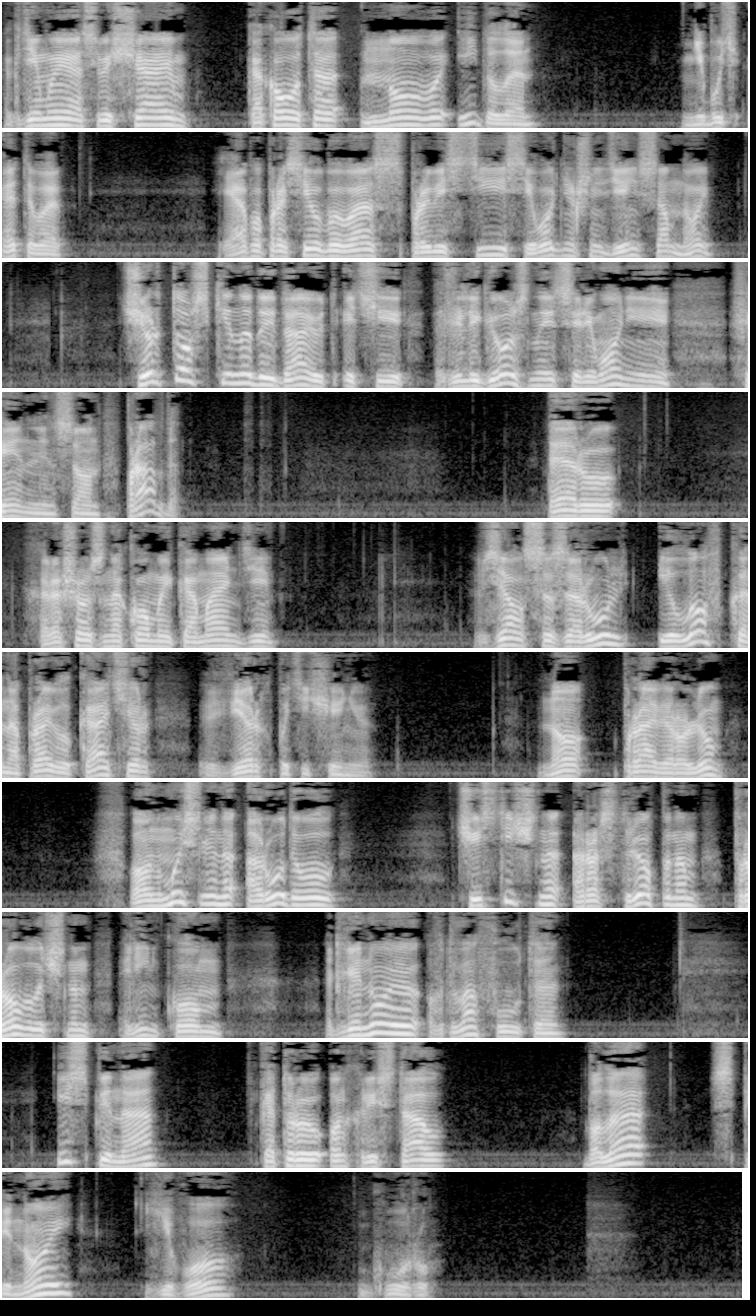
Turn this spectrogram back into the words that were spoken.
где мы освящаем какого-то нового идола. Не будь этого, я попросил бы вас провести сегодняшний день со мной. Чертовски надоедают эти религиозные церемонии, Финлинсон, правда? Перу, хорошо знакомой команде, взялся за руль и ловко направил катер вверх по течению. Но, правя рулем, он мысленно орудовал частично растрепанным проволочным линьком, длиною в два фута. И спина, которую он хлестал, была спиной его гуру.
